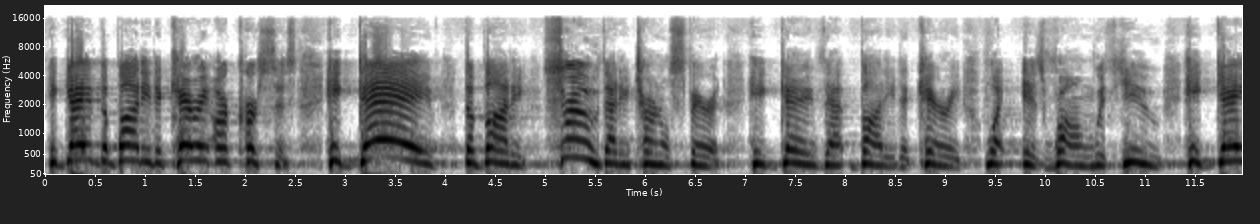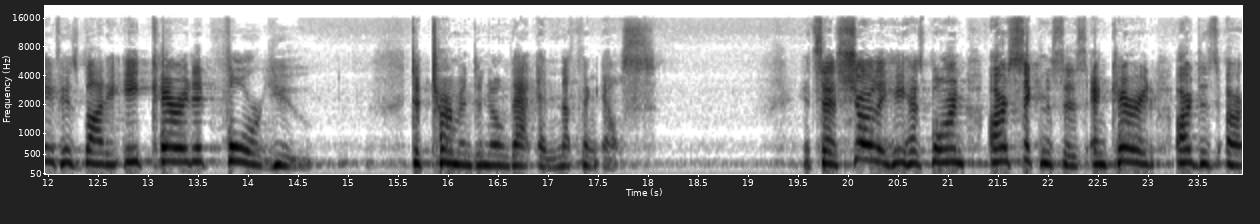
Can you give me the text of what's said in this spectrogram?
He gave the body to carry our curses. He gave the body through that eternal spirit. He gave that body to carry what is wrong with you. He gave his body, he carried it for you, determined to know that and nothing else. It says, Surely he has borne our sicknesses and carried our, uh,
